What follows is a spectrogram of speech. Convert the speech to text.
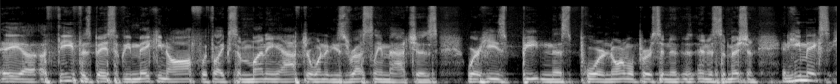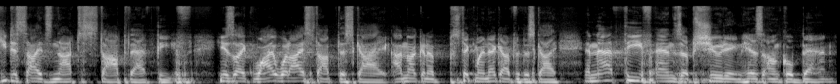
a, uh, a, thief is basically making off with like some money after one of these wrestling matches where he's beaten this poor normal person in, in, a submission. And he makes he decides not to stop that thief. He's like why would i stop this guy? I'm not going to stick my neck out for this guy. And that thief ends up shooting his uncle ben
